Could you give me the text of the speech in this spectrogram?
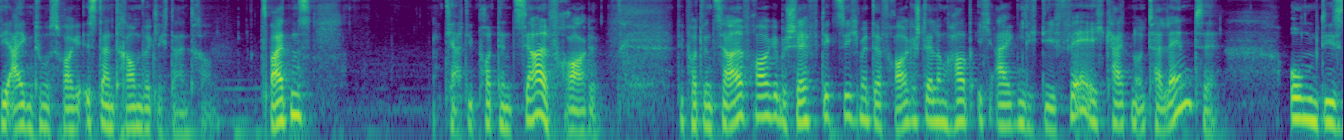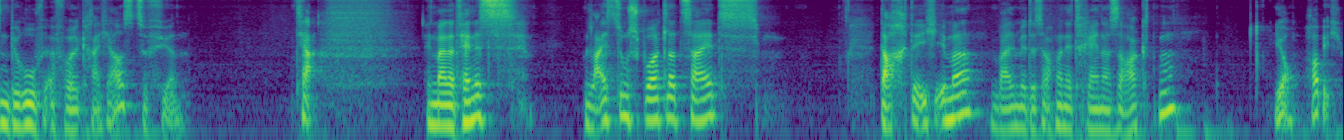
die Eigentumsfrage. Ist dein Traum wirklich dein Traum? Zweitens, tja, die Potenzialfrage. Die Potenzialfrage beschäftigt sich mit der Fragestellung, habe ich eigentlich die Fähigkeiten und Talente, um diesen Beruf erfolgreich auszuführen? Tja, in meiner Tennis-Leistungssportlerzeit dachte ich immer, weil mir das auch meine Trainer sagten, ja, habe ich.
